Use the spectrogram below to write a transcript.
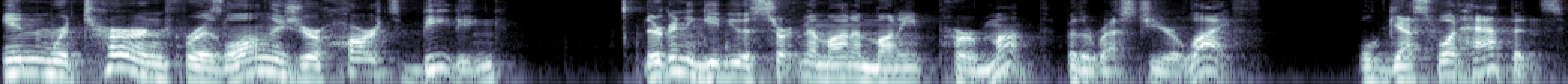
In return, for as long as your heart's beating, they're going to give you a certain amount of money per month for the rest of your life. Well, guess what happens?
